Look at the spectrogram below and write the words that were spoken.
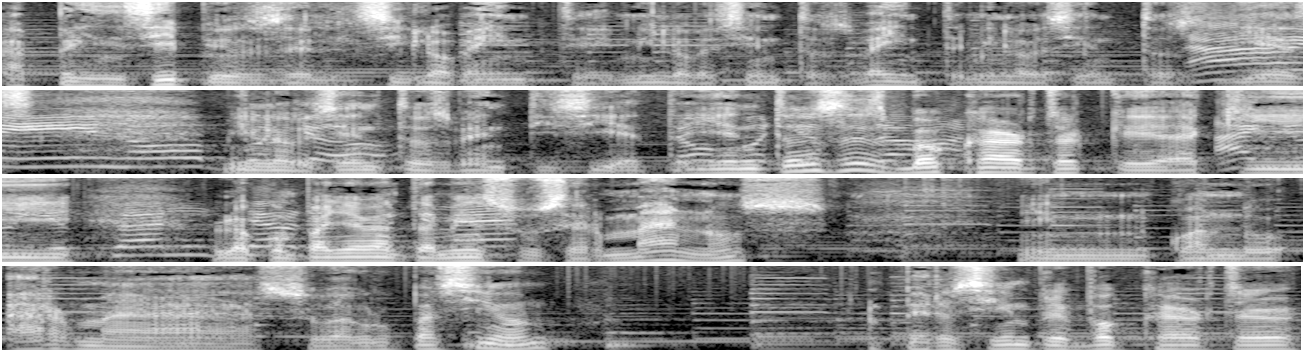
a principios del siglo XX, 1920, 1910. 1927. Y entonces Bob Carter, que aquí lo acompañaban también sus hermanos en cuando arma su agrupación, pero siempre Bob Carter,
